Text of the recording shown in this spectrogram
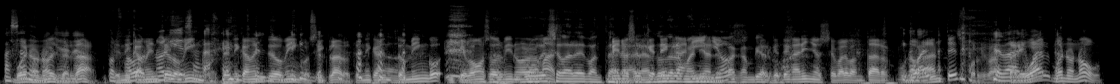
Pasado Bueno, no, es verdad. Por favor, técnicamente no domingo. Técnicamente domingo, sí, claro. Técnicamente domingo y que vamos a dormir una hora más. se va a levantar Menos a el que tenga la mañana niños. para el que tenga niños se va a levantar una Igual. hora antes, porque va a estar igual. igual. Bueno, no,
